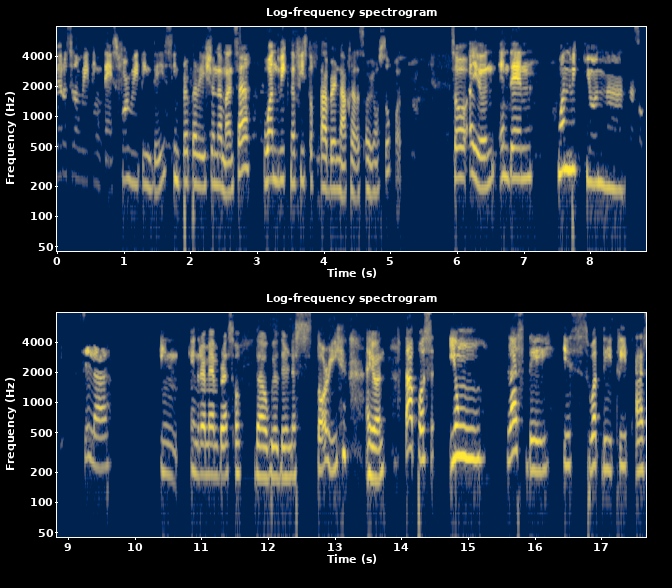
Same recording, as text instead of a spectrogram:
meron silang waiting days, four waiting days in preparation naman sa one week na Feast of Tabernacles or yung Sukkot. So, ayun. And then, one week yun na sila in in remembrance of the wilderness story. ayun. Tapos, yung last day is what they treat as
